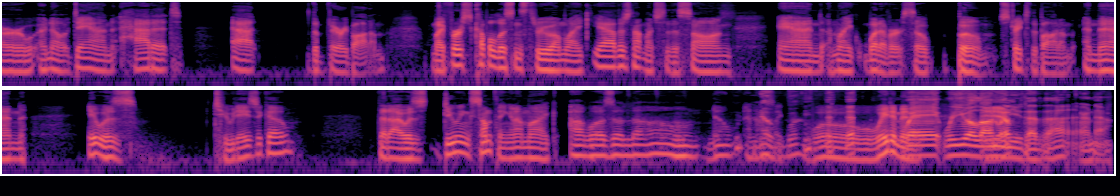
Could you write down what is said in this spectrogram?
or uh, no, Dan, had it at the very bottom. My first couple listens through, I'm like, yeah, there's not much to this song. And I'm like, whatever. So boom, straight to the bottom. And then it was two days ago that I was doing something and I'm like, I was alone. No. And I No, was like, whoa, wait a minute. Wait, were you alone Yep. when you did that or no?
